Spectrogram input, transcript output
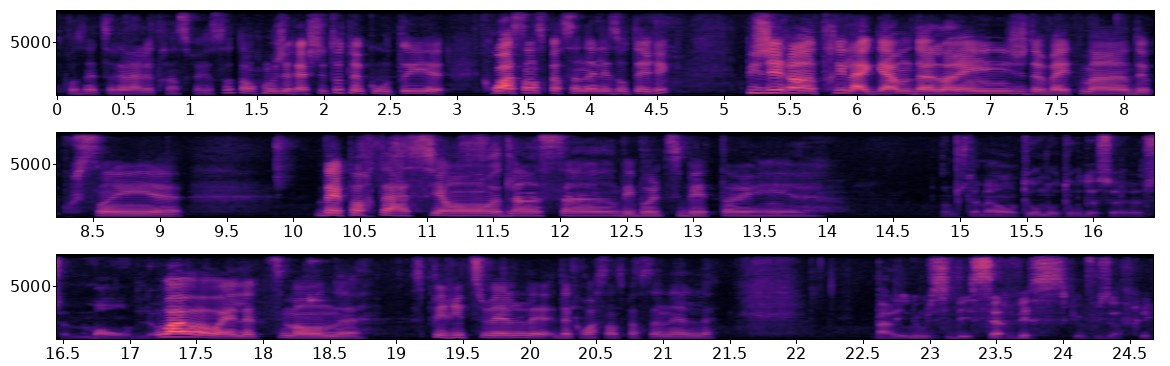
Produits naturels, elle a transféré ça. Donc, moi, j'ai racheté tout le côté euh, croissance personnelle ésotérique. Puis, j'ai rentré la gamme de linge, de vêtements, de coussins, euh, d'importation, euh, de l'encens, des bols tibétains. euh. Donc justement, on tourne autour de ce, ce monde-là. Ouais, ouais, ouais, le petit monde spirituel de croissance personnelle. Parlez-nous aussi des services que vous offrez.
